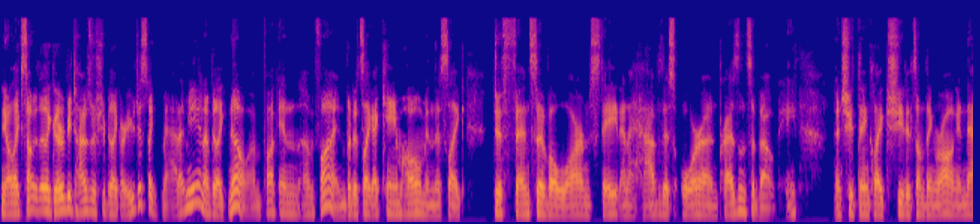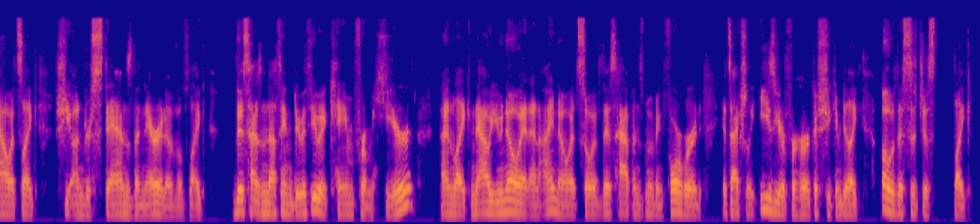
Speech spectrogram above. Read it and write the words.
you know, like some like there would be times where she'd be like, Are you just like mad at me? And I'd be like, No, I'm fucking I'm fine. But it's like I came home in this like defensive, alarmed state and I have this aura and presence about me and she'd think like she did something wrong and now it's like she understands the narrative of like this has nothing to do with you. It came from here. And like now you know it and i know it. So if this happens moving forward it's actually easier for her because she can be like oh this is just like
